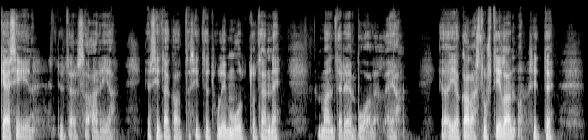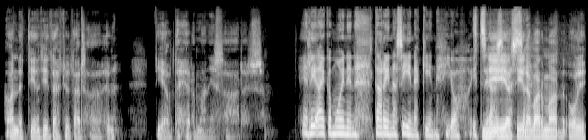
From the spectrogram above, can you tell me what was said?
käsiin tytärsaari ja, sitä kautta sitten tuli muutto tänne mantereen puolelle ja, ja, ja kalastustilan sitten annettiin siitä tytärsaaren tieltä Hermannin saaressa. Eli aikamoinen tarina siinäkin jo itse asiassa. Niin ja siinä varmaan oli,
